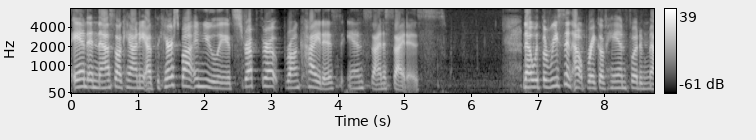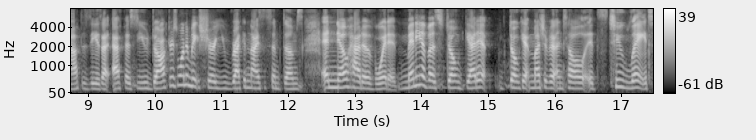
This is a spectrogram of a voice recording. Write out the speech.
And in Nassau County at the care spot in Yulee, it's strep throat, bronchitis, and sinusitis. Now, with the recent outbreak of hand, foot, and mouth disease at FSU, doctors want to make sure you recognize the symptoms and know how to avoid it. Many of us don't get it, don't get much of it until it's too late.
